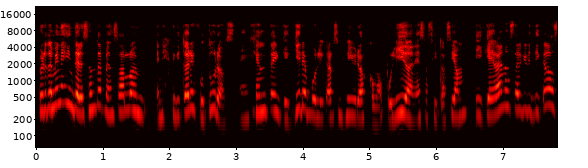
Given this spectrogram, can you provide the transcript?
Pero también es interesante pensarlo en, escritores futuros, en gente que quiere publicar sus libros como Pulido en esa situación y que van a ser criticados.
